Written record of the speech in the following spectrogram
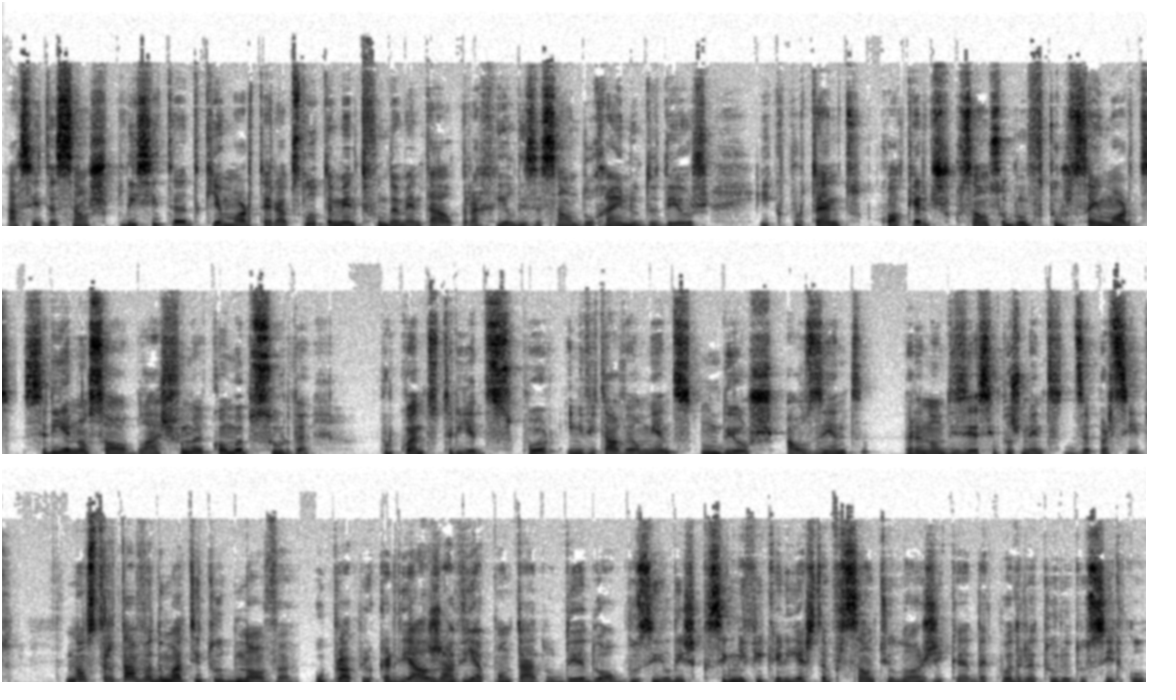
a aceitação explícita de que a morte era absolutamente fundamental para a realização do reino de Deus e que, portanto, qualquer discussão sobre um futuro sem morte seria não só blasfema como absurda, porquanto teria de supor, inevitavelmente, um Deus ausente, para não dizer simplesmente desaparecido. Não se tratava de uma atitude nova. O próprio cardeal já havia apontado o dedo ao busilis que significaria esta versão teológica da quadratura do círculo,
